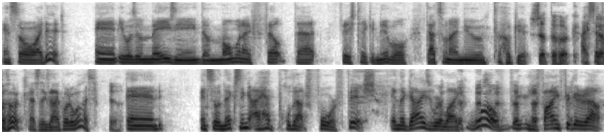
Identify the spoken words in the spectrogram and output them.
And so I did, and it was amazing. The moment I felt that fish take a nibble, that's when I knew to hook it. Set the hook. I set yeah. the hook. That's exactly what it was. Yeah. And And so next thing I had pulled out four fish, and the guys were like, "Whoa!" He finally figured it out.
